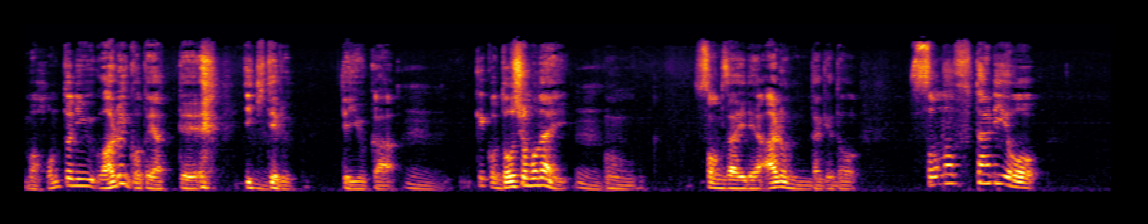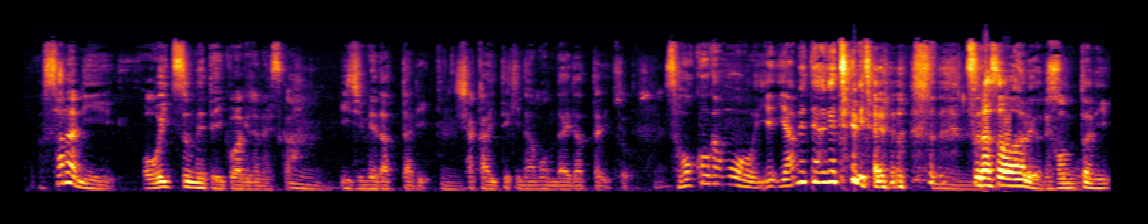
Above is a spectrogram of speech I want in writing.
まあ本当に悪いことやって 生きてるっていうかうん。結構どうしようもない、うん。うん、存在であるんだけどその二人をさらに追い詰めていくわけじゃないですか、うん。いじめだったり、うん。社会的な問題だったり。そね。そこがもうややめてあげてみたいな、辛さはあるよね本当に。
